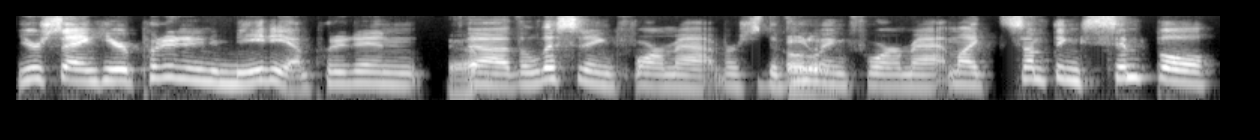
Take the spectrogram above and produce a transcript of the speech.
You're saying here, put it in a medium, put it in yep. uh, the listening format versus the totally. viewing format, and like something simple,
